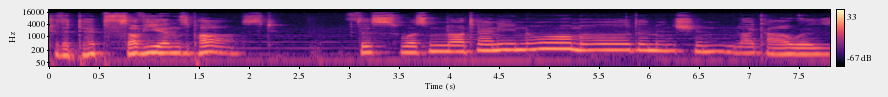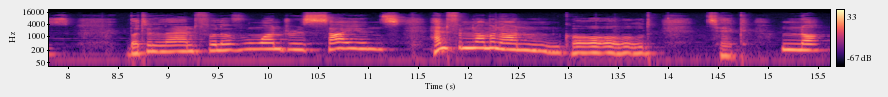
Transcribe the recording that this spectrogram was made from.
to the depths of eons past. This was not any normal dimension like ours, but a land full of wondrous science and phenomenon called technology.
